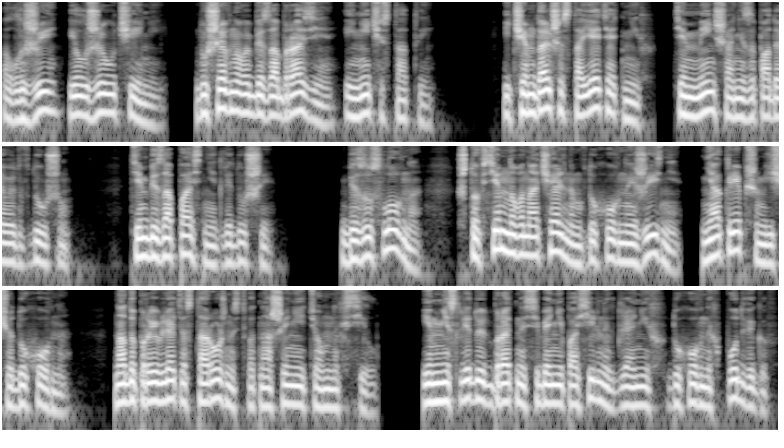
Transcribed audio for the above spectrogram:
лжи и лжеучений, душевного безобразия и нечистоты. И чем дальше стоять от них, тем меньше они западают в душу, тем безопаснее для души. Безусловно, что всем новоначальным в духовной жизни, не окрепшим еще духовно, надо проявлять осторожность в отношении темных сил. Им не следует брать на себя непосильных для них духовных подвигов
